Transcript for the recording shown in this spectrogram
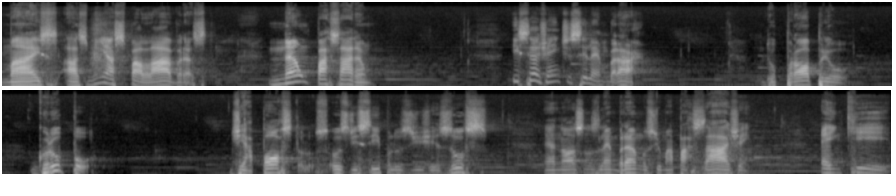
mas as minhas palavras não passarão. E se a gente se lembrar do próprio grupo de apóstolos, os discípulos de Jesus, né, nós nos lembramos de uma passagem em que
